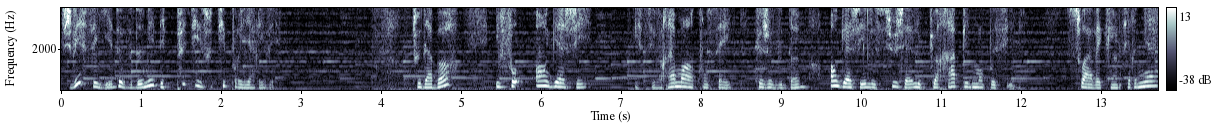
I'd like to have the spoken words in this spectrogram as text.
je vais essayer de vous donner des petits outils pour y arriver. Tout d'abord, il faut engager, et c'est vraiment un conseil que je vous donne, engager le sujet le plus rapidement possible. Soit avec l'infirmière,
